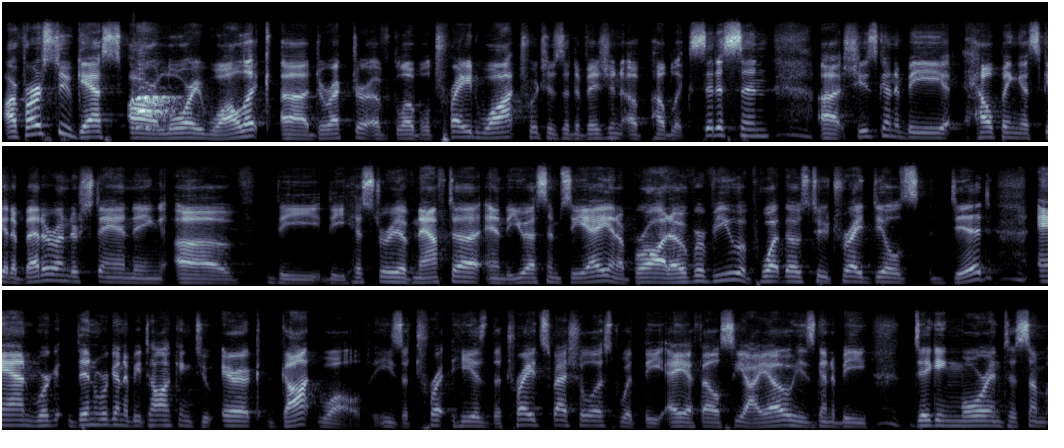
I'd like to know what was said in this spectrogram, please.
Our first two guests are Lori Wallach, uh, director of Global Trade Watch, which is a division of Public Citizen. Uh, she's going to be helping us get a better understanding of the the history of NAFTA and the USMCA and a broad overview of what those two trade deals did. And we're then we're going to be talking to Eric Gottwald. He's a tra- he is the trade specialist with the AFL-CIO. He's going to be digging more into some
